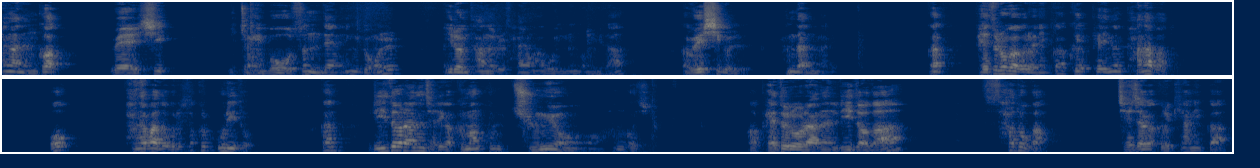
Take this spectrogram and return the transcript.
행하는 것, 외식, 일종의 모순된 행동을 이런 단어를 사용하고 있는 겁니다. 그러니까 외식을 한다는 말이에요. 그러니까 베드로가 그러니까 그 옆에 있는 바나바도, 어? 바나바도 그래서 그럼 우리도. 그러니까 리더라는 자리가 그만큼 중요한 거죠. 어, 베드로라는 리더가 사도가 제자가 그렇게 하니까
